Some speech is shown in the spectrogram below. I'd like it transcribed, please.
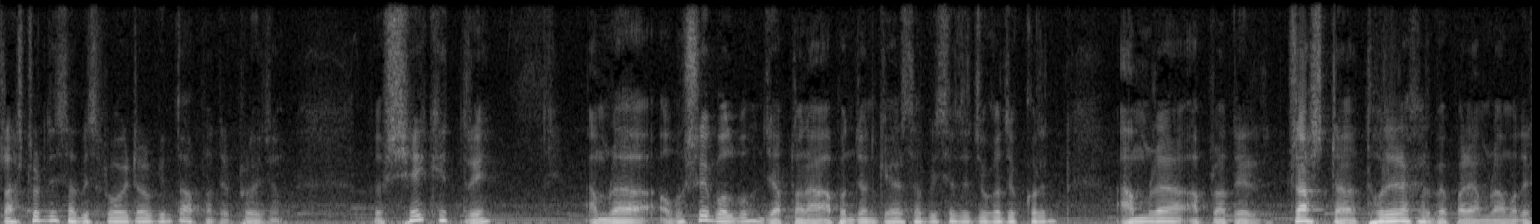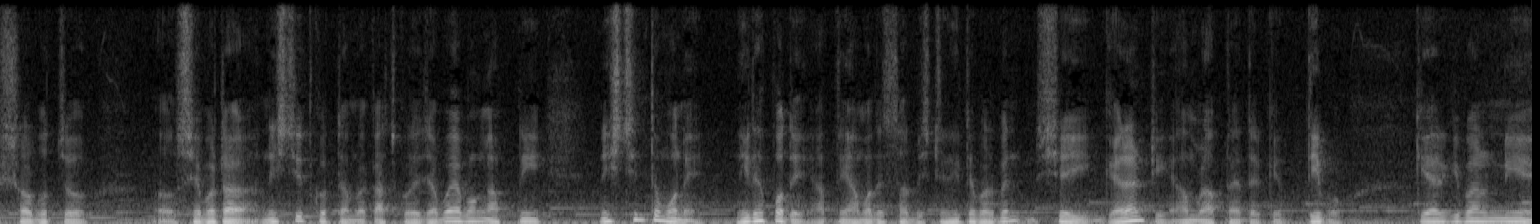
ট্রাস্টর্দি সার্ভিস প্রোভাইডারও কিন্তু আপনাদের প্রয়োজন। তো সেক্ষেত্রে আমরা অবশ্যই বলব যে আপনারা আপনজন কেয়ার সার্ভিসেসে যোগাযোগ করেন। আমরা আপনাদের ট্রাস্টটা ধরে রাখার ব্যাপারে আমরা আমাদের সর্বোচ্চ সেবাটা নিশ্চিত করতে আমরা কাজ করে যাব এবং আপনি নিশ্চিন্ত মনে, নিরাপদে আপনি আমাদের সার্ভিসটি নিতে পারবেন। সেই গ্যারান্টি আমরা আপনাদেরকে দেব। কেয়ার গিভার নিয়ে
